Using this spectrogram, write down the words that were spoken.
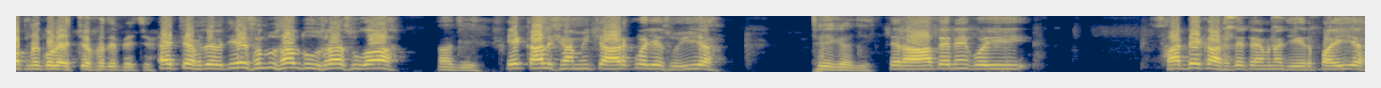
ਆਪਣੇ ਕੋਲ ਐਚਐਫ ਦੇ ਵਿੱਚ। ਐਚਐਫ ਦੇ ਵਿੱਚ। ਇਹ ਸੰਧੂ ਸਾਹਿਬ ਦੂਸਰਾ ਸੂਆ। ਹਾਂਜੀ। ਇਹ ਕੱਲ ਸ਼ਾਮੀ 4 ਵਜੇ ਸੂਈ ਆ। ਠੀਕ ਹੈ ਜੀ। ਤੇ ਰਾਤ ਇਹਨੇ ਕੋਈ 8:30 ਦੇ ਟਾਈਮ ਨਾਲ ਜੇਰ ਪਾਈ ਆ।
